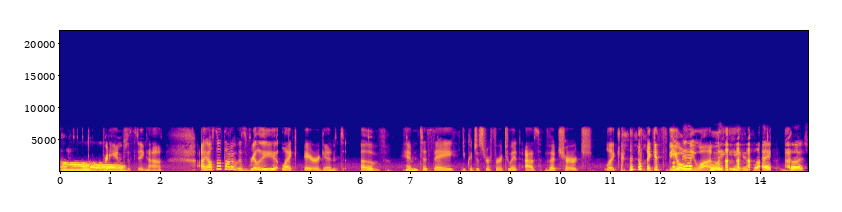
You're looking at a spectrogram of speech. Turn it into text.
oh, pretty interesting, huh? I also thought it was really like arrogant of him to say you could just refer to it as the church like like it's the only one please like the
